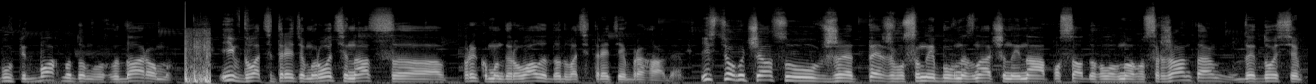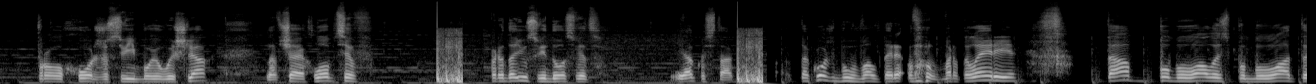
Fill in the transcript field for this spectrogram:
Був під Бахмутом, Вугледаром. І в 23-му році нас е, прикомандирували до 23-ї бригади. І з цього часу вже теж восени був назначений на посаду головного сержанта, де досі проходжу свій бойовий шлях, навчаю хлопців, передаю свій досвід. Якось так. Також був в, артилерії Та побувалось побувати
